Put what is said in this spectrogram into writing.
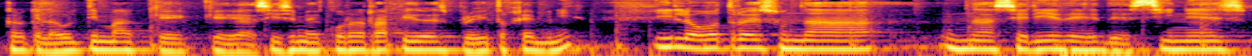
Creo que la última que, que así se me ocurre rápido es Proyecto Géminis. Y lo otro es una una serie de, de cines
